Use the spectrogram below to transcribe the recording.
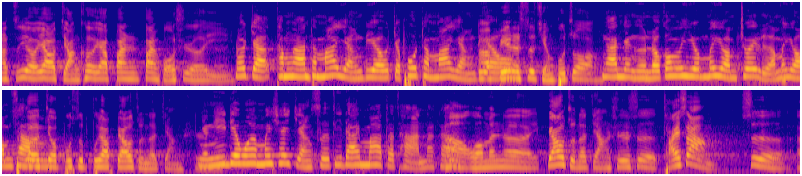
啊，只有要讲课 要办办佛事而已 เราจะทำงานธรรมะอย่างเดียว จะพูดธรรมะอย่างเดียว 啊，别的事情不做， งานอย่างอื่นเราก็ไม่ยอมไม่ยอมช่วยเหลือไม่ยอมทำ 这个就不是不要标准的讲师。 อย่างนี้เรียกว่าไม่ใช่เจียงซือที่ได้มาตรฐานนะคะ 啊，我们的标准的讲师是台上是呃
